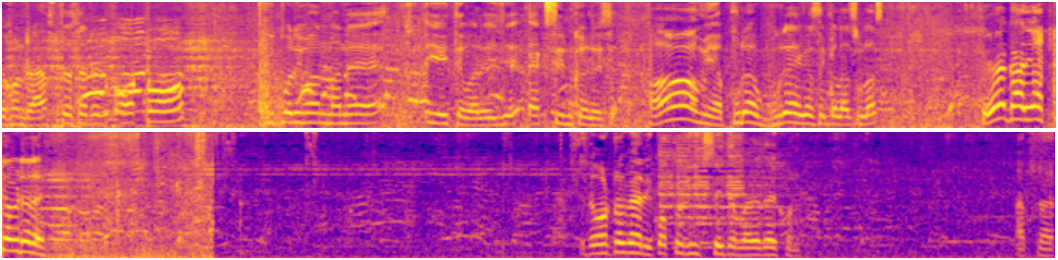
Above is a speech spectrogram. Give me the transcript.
দেখুন রাস্তা সাইডের অটো কি পরিমাণ মানে ই হইতে পারে এই যে অ্যাক্সিডেন্ট করে রয়েছে। হ্যাঁ মিয়া পুরো ঘুরে গেছে গ্লাস গ্লাস এ গাড়ি আটকা রে। এটা অটো গাড়ি কত রিক্স হইতে পারে দেখুন। আপনার।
